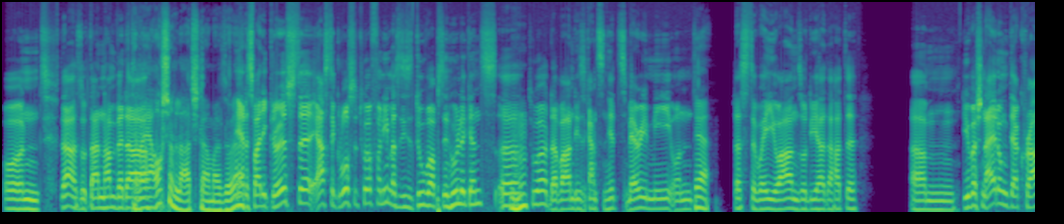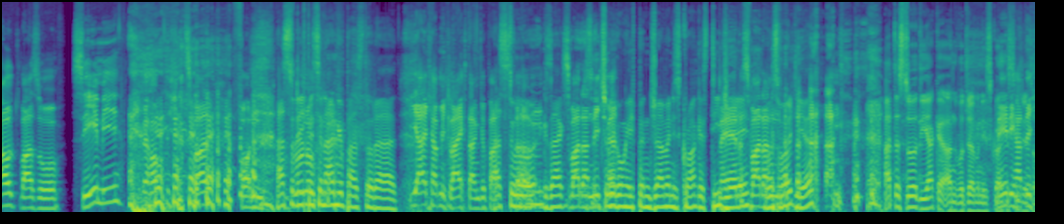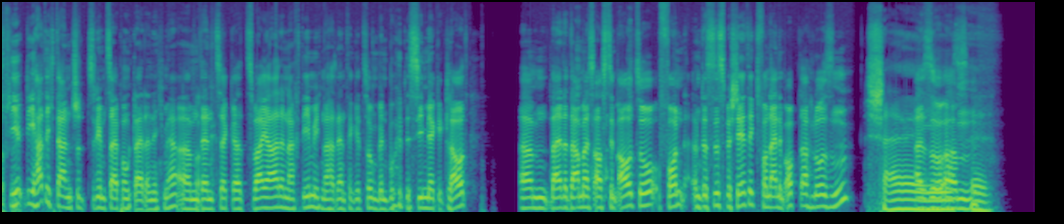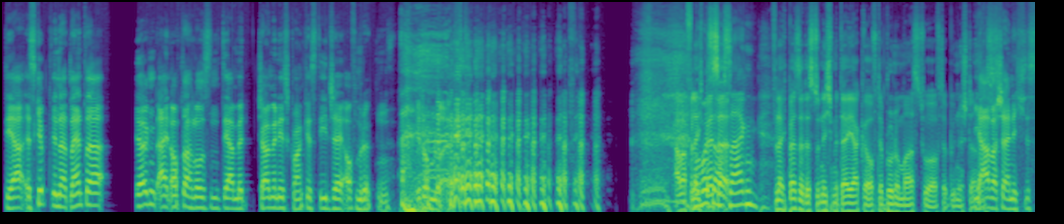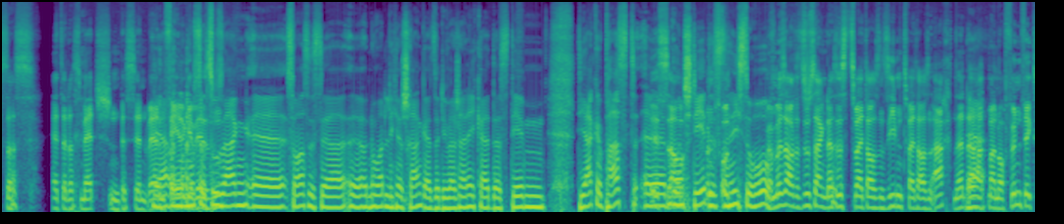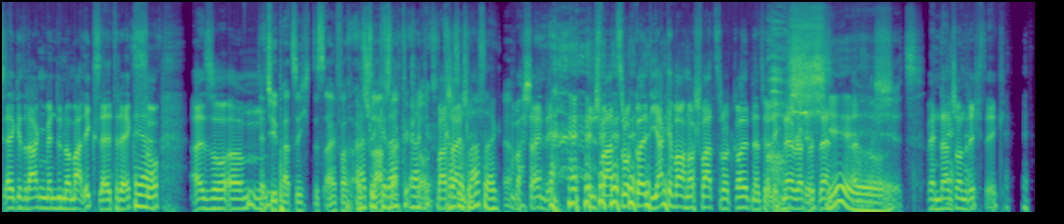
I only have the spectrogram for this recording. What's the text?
und ja, so dann haben wir da. Der war ja auch schon large damals, oder? Ja, das war die größte, erste große Tour von ihm, also diese Do-Wops in Hooligans äh, Mhm. Tour. Da waren diese ganzen Hits, Marry Me und Ja. Just the Way You Are und so, die er da hatte. Ähm, die Überschneidung der Crowd war so semi, behaupte ich jetzt mal. Von Hast du dich ein Bruno. bisschen angepasst oder Ja, ich habe mich leicht angepasst. hast du Ähm, gesagt, es war dann nicht mehr, Entschuldigung, ich bin Germany's Crunkest DJ. Nee, das war dann- Was wollt ihr? Hattest du die Jacke an, wo Germany's Nee, Greatest die hatte, DJ ich, die, die hatte ich dann schon zu dem Zeitpunkt leider nicht mehr. Ähm, denn circa zwei Jahre nachdem ich nach Atlanta gezogen bin, wurde sie mir geklaut. Ähm, leider damals aus dem Auto von, und das ist bestätigt, von einem Obdachlosen. Scheiße. Also, ähm, Der, es gibt in Atlanta irgendeinen Obdachlosen, der mit Germany's Crunkest DJ auf dem Rücken rumläuft. Aber vielleicht besser, sagen, vielleicht besser, dass du nicht mit der Jacke auf der Bruno Mars Tour auf der Bühne standest. ja, wahrscheinlich ist das, hätte das Match ein bisschen, wäre ja, Fail man muss gewesen. dazu sagen, äh, Source ist ja äh, ein ordentlicher Schrank. Also die Wahrscheinlichkeit, dass dem die Jacke passt äh, auch- und steht, und- ist und- nicht so hoch. Man muss auch dazu sagen, das ist 2007, 2008, ne? da Ja. hat man noch 5XL getragen, wenn du normal XL trägst. Ja. So. Also ähm, Der Typ hat sich das einfach Hat als sich Schlafsack gedacht, ja, geklaut. Wahrscheinlich. Schlafsack. Ja. wahrscheinlich. In Schwarz-Rot-Gold. Die Jacke war auch noch Schwarz-Rot-Gold natürlich, ne? Oh, shit. Represent. Shit. Also, Shit. wenn dann schon richtig.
